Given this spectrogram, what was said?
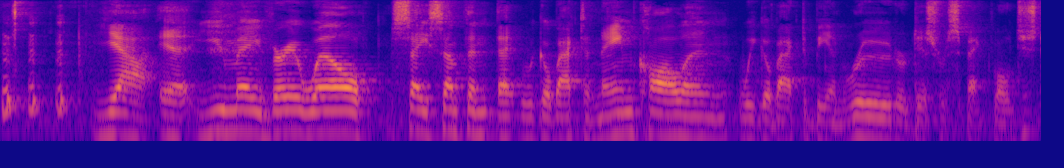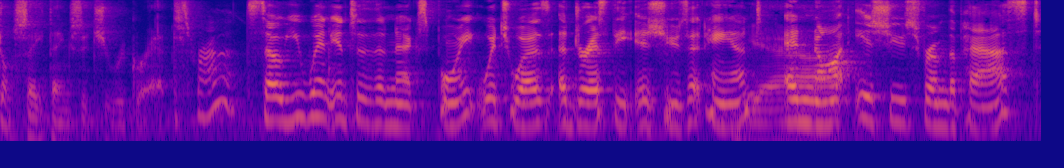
yeah, uh, you may very well say something that we go back to name calling, we go back to being rude or disrespectful. Just don't say things that you regret. That's right. So you went into the next point, which was address the issues at hand Yeah. and not issues from the past.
